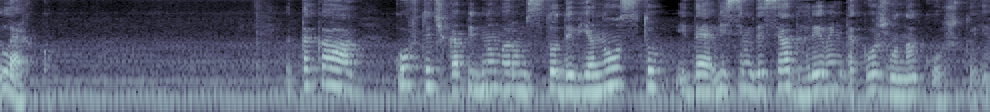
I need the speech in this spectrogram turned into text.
і легко. Така кофточка під номером 190 іде 80 гривень, також вона коштує.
